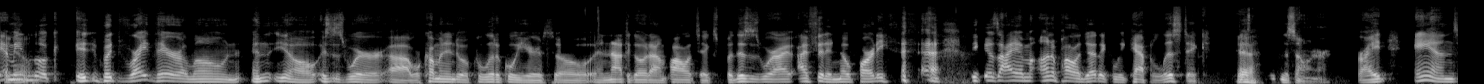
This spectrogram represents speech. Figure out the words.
I mean, know? look, it, but right there alone, and you know, this is where uh, we're coming into a political year. So, and not to go down politics, but this is where I, I fit in no party because I am unapologetically capitalistic as a business owner, right? And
